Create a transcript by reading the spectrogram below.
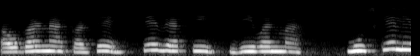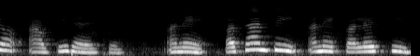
અવગણના કરશે, તે વ્યક્તિ જીવનમાં મુશ્કેલીઓ આવતી રહેશે અને અશાંતિ અને કલેશથી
